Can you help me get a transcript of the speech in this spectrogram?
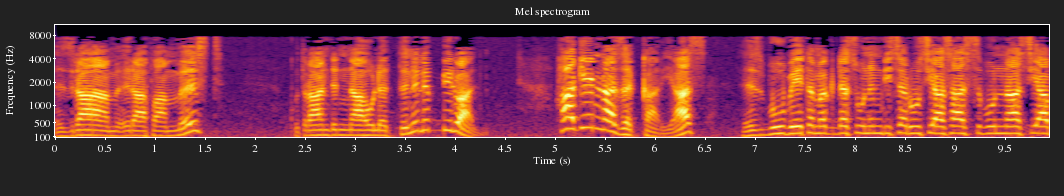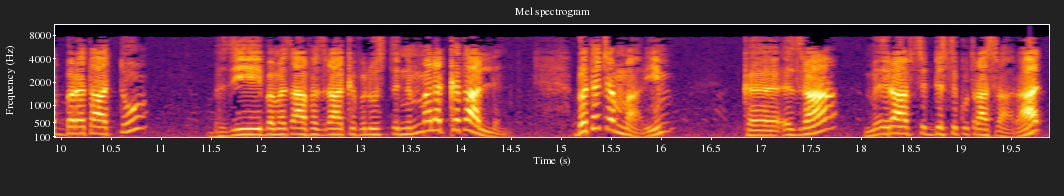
ዕዝራ ምዕራፍ አምስት ቁጥር አንድና ሁለትን ልብ ይሏል። ሐጌና ዘካርያስ ሕዝቡ ቤተ መቅደሱን እንዲሠሩ ሲያሳስቡና ሲያበረታቱ በዚህ በመጽሐፍ ዕዝራ ክፍል ውስጥ እንመለከታለን። በተጨማሪም ከዕዝራ ምዕራፍ ስድስት ቁጥር አሥራ አራት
